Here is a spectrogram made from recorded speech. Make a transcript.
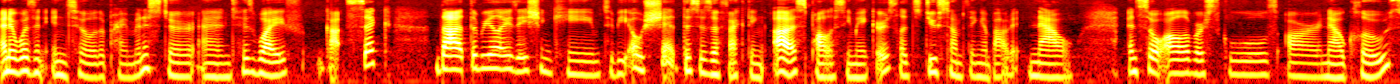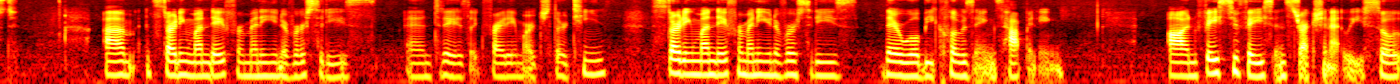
And it wasn't until the prime minister and his wife got sick that the realization came to be oh shit, this is affecting us, policymakers. Let's do something about it now. And so all of our schools are now closed. Um, it's starting Monday for many universities, and today is like Friday, March 13th. Starting Monday for many universities, there will be closings happening on face to face instruction at least. So,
